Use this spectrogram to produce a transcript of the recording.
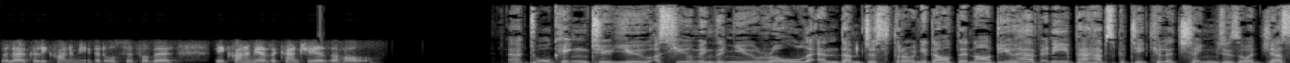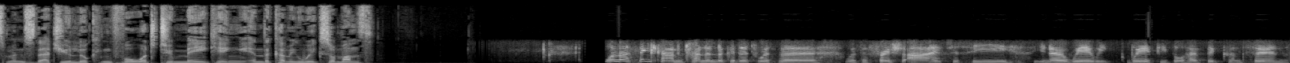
the local economy, but also for the, the economy of the country as a whole. Uh, talking to you, assuming the new role, and I'm just throwing it out there now. Do you have any perhaps particular changes or adjustments that you're looking forward to making in the coming weeks or months? Well, I think I'm trying to look at it with a with a fresh eye to see, you know, where we where people have big concerns,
